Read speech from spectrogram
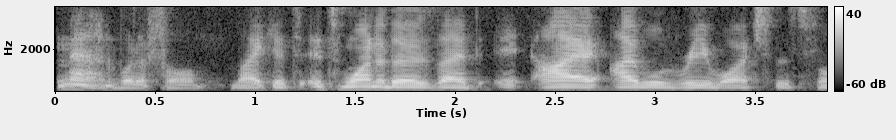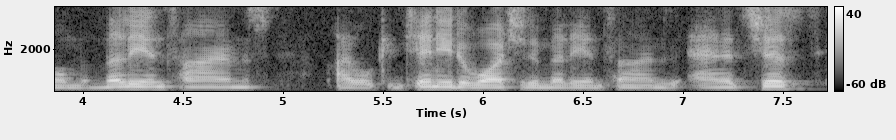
Man, what a film! Like it's it's one of those that it, I I will rewatch this film a million times. I will continue to watch it a million times, and it's just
